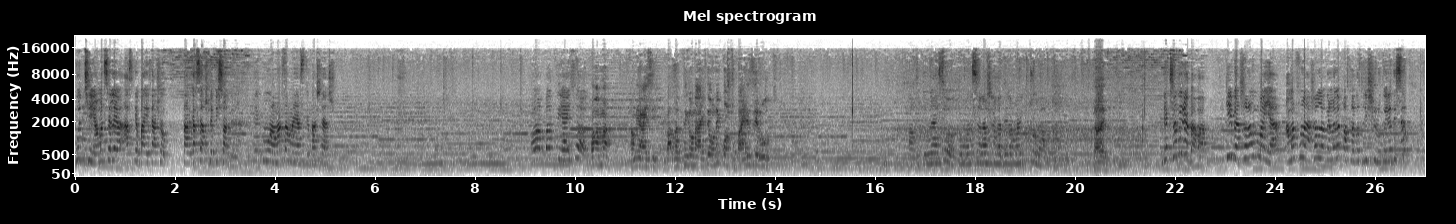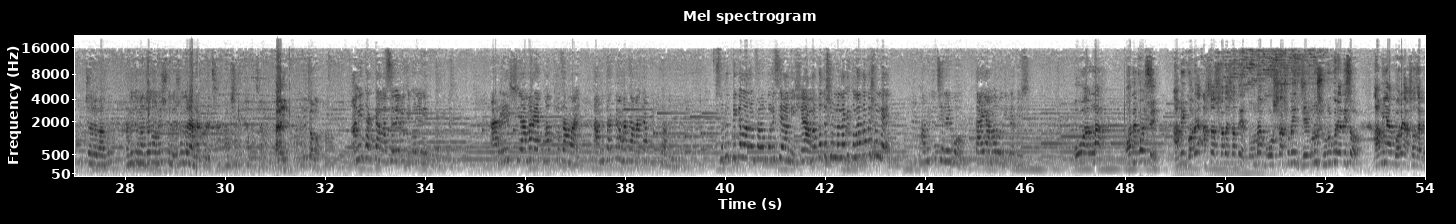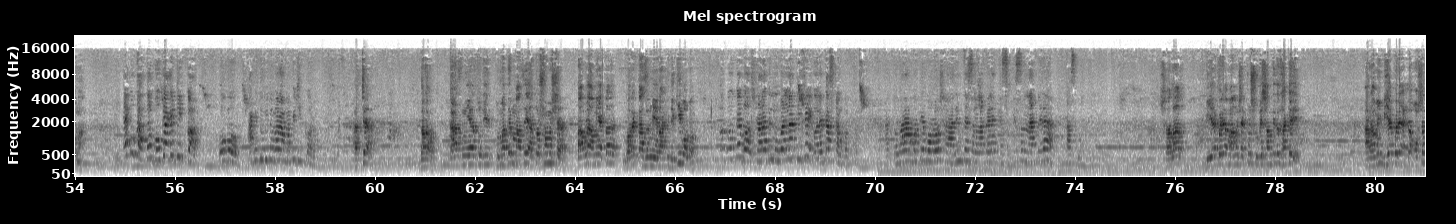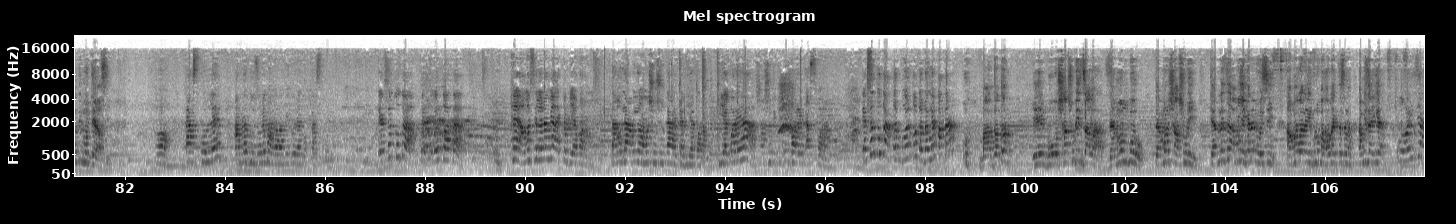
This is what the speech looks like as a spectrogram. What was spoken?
বুঝছি আমার ছেলে আজকে বাড়িতে আসো তার কাছে আসলে বিশ্বাস দেবো। দেখব আমার জামাই আজকে বাসায় আসো ও আব্বা তুই আইস? আমি আইছি। বাজার থেকে আইতে অনেক কষ্ট বাইরে যে রোদ। বাবু তুমি আইছো তোমার সারাদিন আমার একটু ভালো তাই? দেখছ নি রে বাবা? কি বেসরম মাইয়া আমার ফুল আসার লগে লগে কসলা কসলি শুরু করে দিছে। চলো বাবু আমি তোমার জন্য অনেক সুন্দর সুন্দর রান্না করেছি। আমার সাথে খাবে চলো। তাই চলো। আমি থাকতে আমার ছেলের জীবনে নিতে পারবি না। আরে সে আমার একমাত্র জামাই। আমি থাকতে আমার জামাইকে আপনি কীভাবে নেবেন? ছোট থেকে লালন পালন করেছি আমি। সে আমার কথা শুনবে নাকি তোমার কথা শুনবে? আমি তো ছেলের বউ তাই আমার অধিকার বেশি। ও আল্লাহ অনেক হয়েছে। আমি ঘরে আসার সাথে সাথে তোমরা বউ শাশুড়ি যেগুলো শুরু করে দিছো আমি আর ঘরে আসা যাব না। একু কা তোর বউকে আগে ঠিক কর। আগে তুমি তোমার আমাকে ঠিক করো। আচ্ছা দাঁড়াও। কাজ নিয়ে যদি তোমাদের মাঝে এত সমস্যা তাহলে আমি একটা ঘরে কাজের মেয়ে রাখি দিই কি বলব তোর বউকে বল সারাদিন মোবাইল না টিপে ঘরে কাজ কাম করতে। আর তোমার আমাকে বলো সারাদিন পেছাল না পেরে ফেসল না পেরে কাজ করতে। শালার বিয়ে করে মানুষ একটু সুখে শান্তিতে থাকে? আর আমি বিয়ে করে একটা অশান্তির মধ্যে আছি। কাজ করলে আমরা দুজনে ভাগাভাগি করে কাজ করি। দেখছ তুকা? তোর কথা? হ্যাঁ আমার ছেলের আমি আরেকটা বিয়ে করাবো। তাহলে আমিও আমার শ্বশুরকে আরেকটা বিয়ে করাবো। বিয়ে করাইয়া শাশুড়িকে ঘরের কাজ করাবো। দেখছ তুকা? তোর বউয়ের কত ডঙ্গের কথা? উহ, বাদ দাও তো। এই বউ শাশুড়ি জ্বালা। যেমন বউ তেমন শাশুড়ি। কেমনে যে আমি এখানে রয়েছি আমার আর এগুলো ভালো লাগতেছে না। আমি যাই। ওই যা।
